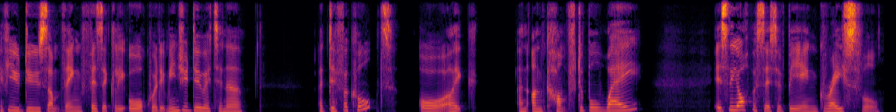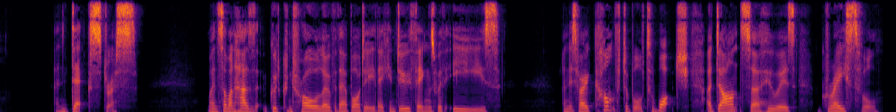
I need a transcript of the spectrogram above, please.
if you do something physically awkward, it means you do it in a a difficult or like an uncomfortable way. It's the opposite of being graceful and dexterous. When someone has good control over their body, they can do things with ease and it's very comfortable to watch a dancer who is graceful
